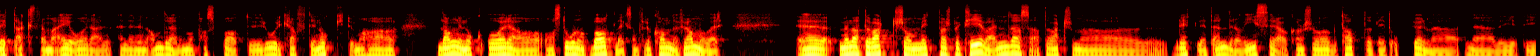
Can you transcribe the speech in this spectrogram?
litt ekstra med ei åre eller den andre. Du må passe på at du ror kraftig nok. Du må ha lange nok årer og, og stor nok båt liksom, for å komme deg framover. Eh, men etter hvert som mitt perspektiv har endra seg, etter hvert som jeg har blitt litt eldre og visere, og kanskje òg tatt et lite oppgjør med, med de, de,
